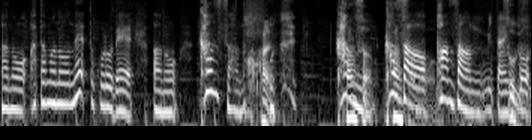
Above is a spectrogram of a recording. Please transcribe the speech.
あの頭のねところであのカンサーの、はいカンカンサーカンサーカンサーのパンさんみたいにそこう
